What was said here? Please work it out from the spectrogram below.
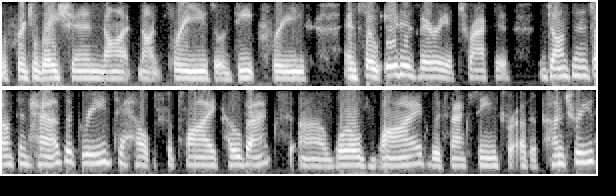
refrigeration, not, not freeze or deep freeze. And so it is very attractive. Johnson & Johnson has agreed to help supply COVAX uh, worldwide with vaccines for other countries.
